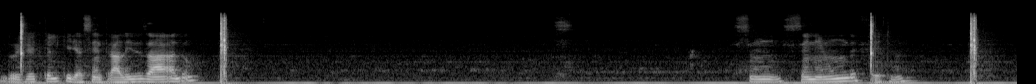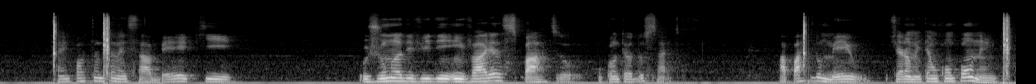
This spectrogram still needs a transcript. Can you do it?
do jeito que ele queria, centralizado. Sem, sem nenhum defeito, né? É importante também saber que o Joomla divide em várias partes o, o conteúdo do site. A parte do meio geralmente é um componente.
